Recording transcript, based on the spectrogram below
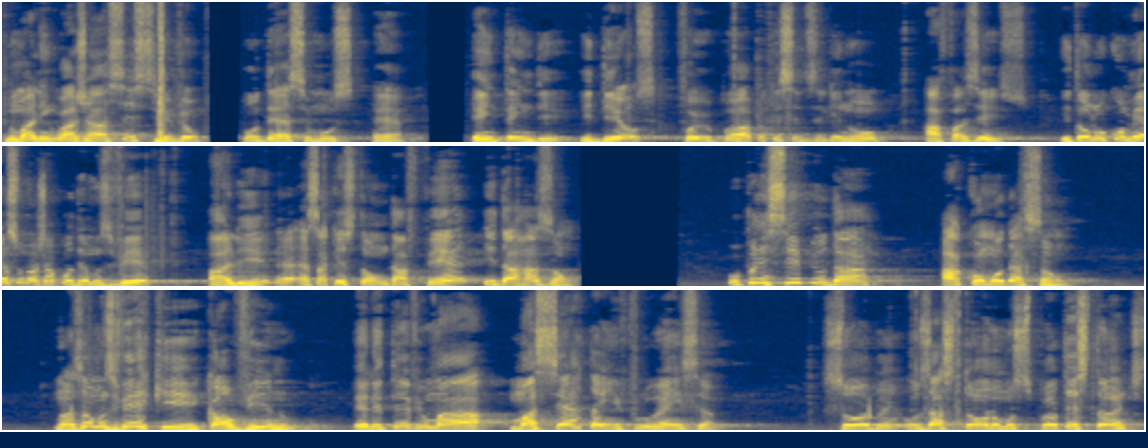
numa linguagem acessível, pudéssemos é, entender. E Deus foi o próprio que se designou a fazer isso. Então, no começo, nós já podemos ver ali né, essa questão da fé e da razão. O princípio da acomodação. Nós vamos ver que Calvino ele teve uma, uma certa influência sobre os astrônomos protestantes.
